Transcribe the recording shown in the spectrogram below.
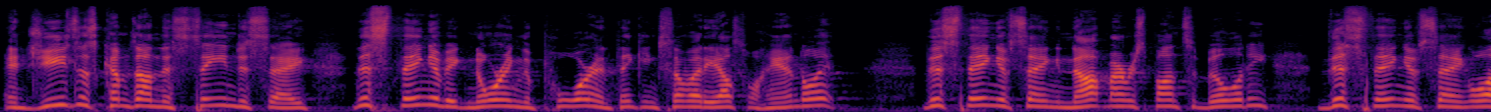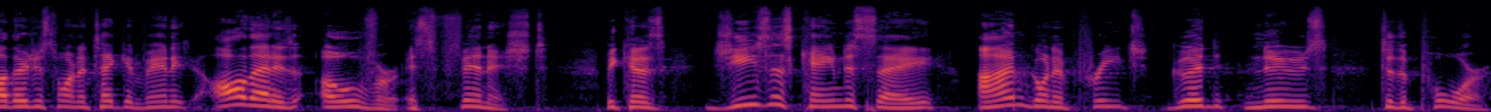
And Jesus comes on the scene to say, this thing of ignoring the poor and thinking somebody else will handle it, This thing of saying, not my responsibility, this thing of saying, well, they just want to take advantage, all that is over. It's finished. Because Jesus came to say, I'm going to preach good news to the poor.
